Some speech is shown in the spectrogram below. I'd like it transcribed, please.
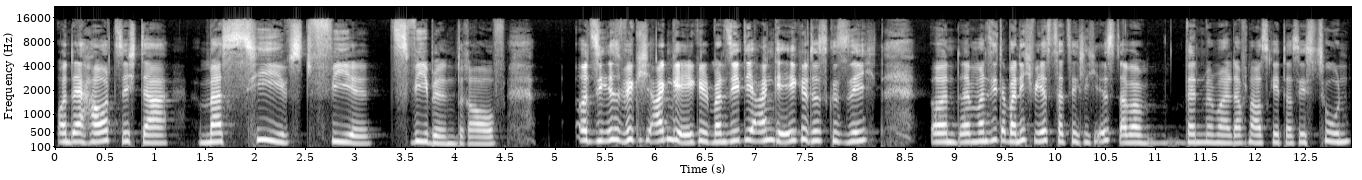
Und er haut sich da massivst viel Zwiebeln drauf. Und sie ist wirklich angeekelt. Man sieht ihr angeekeltes Gesicht. Und äh, man sieht aber nicht, wie es tatsächlich ist, aber wenn man mal davon ausgeht, dass sie es tun,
